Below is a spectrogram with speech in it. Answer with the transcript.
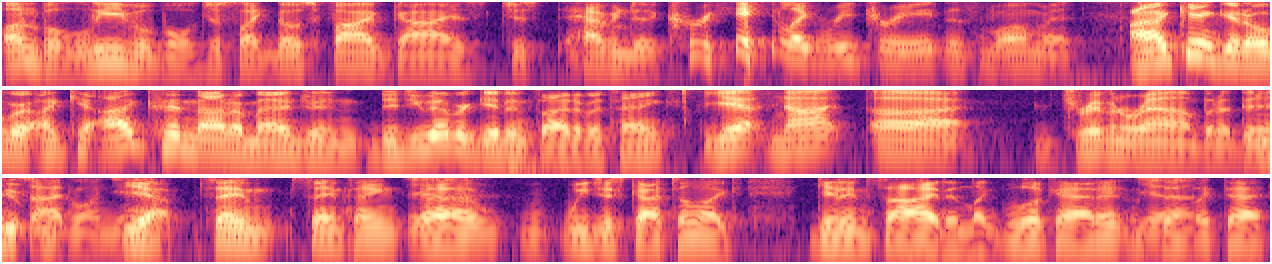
unbelievable. Just like those five guys, just having to create, like, recreate this moment. I can't get over. I can I could not imagine. Did you ever get inside of a tank? Yeah, not uh, driven around, but I've been inside one. Yeah, Yeah, same same thing. Yeah. Uh, we just got to like get inside and like look at it and Yeah. stuff like that.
